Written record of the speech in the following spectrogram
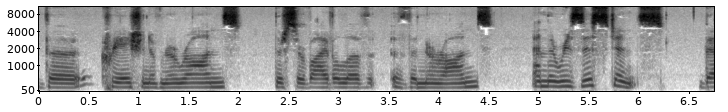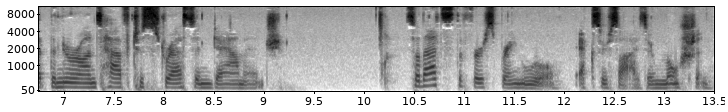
the creation of neurons, the survival of, the neurons, and the resistance that the neurons have to stress and damage. So that's the first brain rule exercise or motion.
